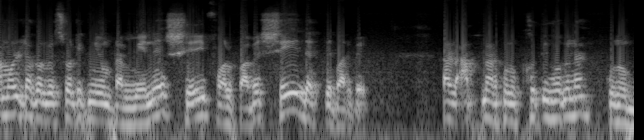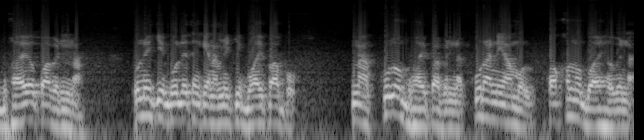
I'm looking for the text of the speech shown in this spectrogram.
আমলটা করবে, সঠিক নিয়মটা মেনে সেই ফল পাবে, সেই দেখতে পারবে। কারণ আপনার কোনো ক্ষতি হবে না, কোনো ভয়ও পাবেন না। অনেকে বলে থাকেন, আমি কি ভয় পাবো? না, কোনো ভয় পাবেন না। কোরআনী আমল, কখনো ভয় হবে না।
